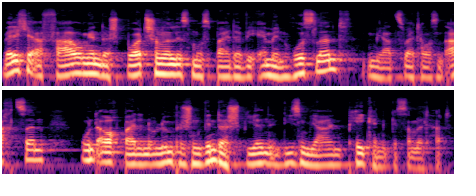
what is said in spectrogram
welche Erfahrungen der Sportjournalismus bei der WM in Russland im Jahr 2018 und auch bei den Olympischen Winterspielen in diesem Jahr in Peking gesammelt hat.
